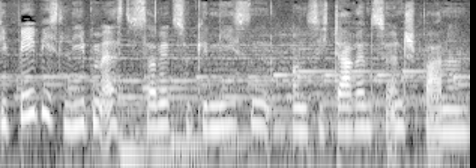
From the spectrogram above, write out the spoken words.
Die Babys lieben es, die Sonne zu genießen und sich darin zu entspannen.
